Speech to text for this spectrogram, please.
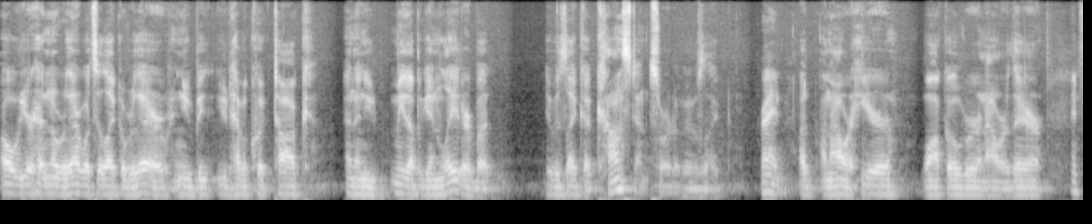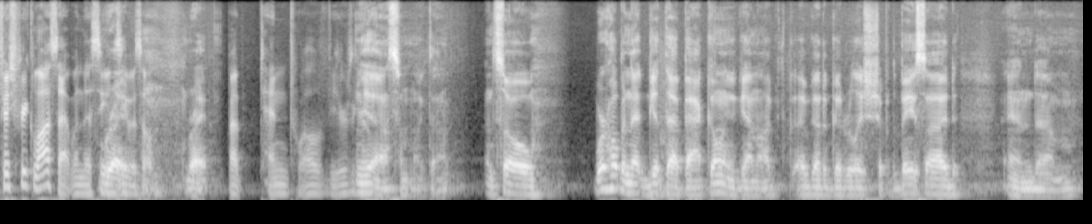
oh you're heading over there what's it like over there and you'd be you'd have a quick talk and then you'd meet up again later but it was like a constant sort of it was like Right. a, an hour here walk over an hour there And Fish Creek lost that when the C&C Right. was open. right about 10, 12 years ago. yeah something like that and so we're hoping to get that back going again i've, I've got a good relationship with the bayside and um,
